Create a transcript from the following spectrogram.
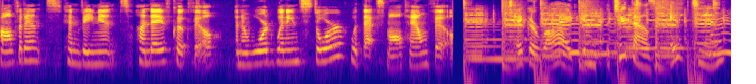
Confidence, convenience, Hyundai of Cookeville, an award-winning store with that small town feel. Take a ride in the 2018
